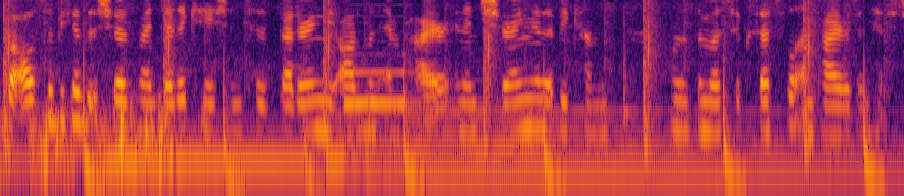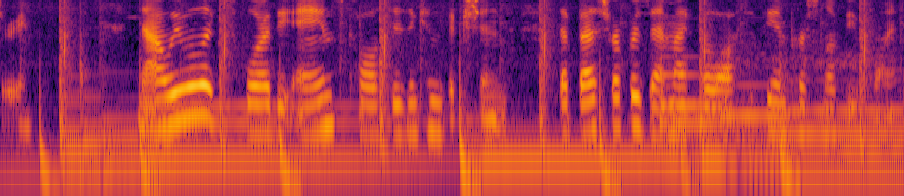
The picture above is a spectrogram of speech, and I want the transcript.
but also because it shows my dedication to bettering the Ottoman Empire and ensuring that it becomes one of the most successful empires in history. Now we will explore the aims, policies, and convictions that best represent my philosophy and personal viewpoint.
